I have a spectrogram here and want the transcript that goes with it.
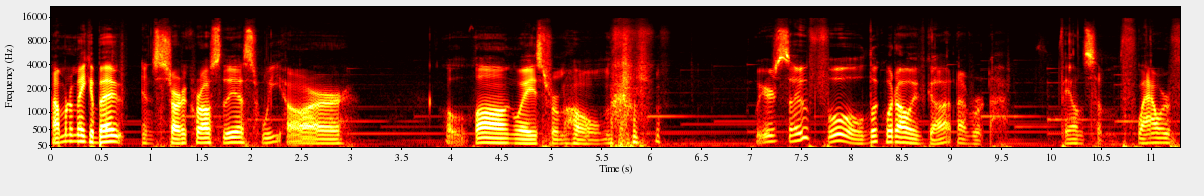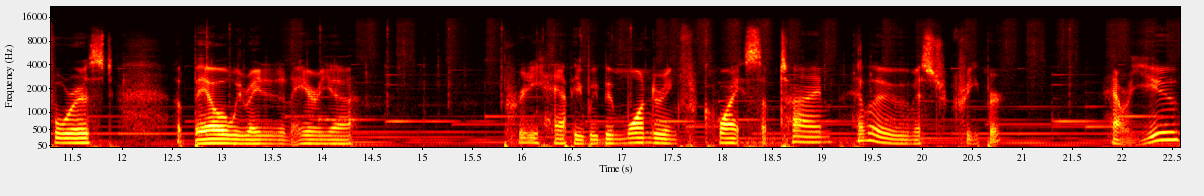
I'm going to make a boat and start across this. We are A long ways from home. We're so full. Look what all we've got. I've found some flower forest, a bell. We raided an area. Pretty happy. We've been wandering for quite some time. Hello, Mr. Creeper. How are you?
